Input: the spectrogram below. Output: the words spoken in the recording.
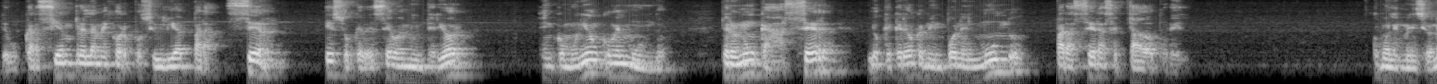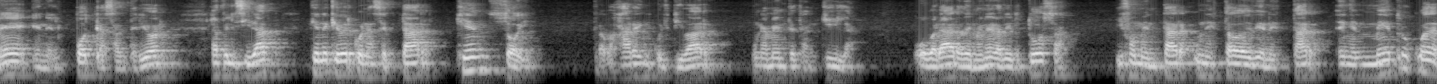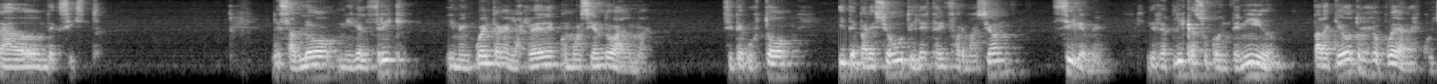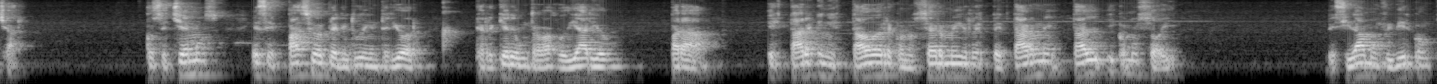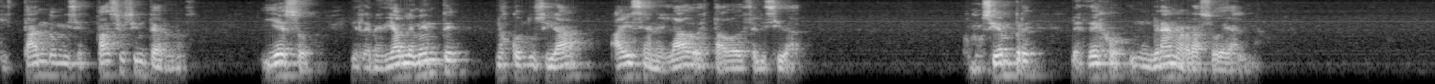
de buscar siempre la mejor posibilidad para ser eso que deseo en mi interior, en comunión con el mundo, pero nunca hacer lo que creo que me impone el mundo para ser aceptado por él. Como les mencioné en el podcast anterior, la felicidad tiene que ver con aceptar quién soy, trabajar en cultivar una mente tranquila, obrar de manera virtuosa y fomentar un estado de bienestar en el metro cuadrado donde existo. Les habló Miguel Frick y me encuentran en las redes como Haciendo Alma. Si te gustó y te pareció útil esta información, sígueme y replica su contenido para que otros lo puedan escuchar. Cosechemos ese espacio de plenitud interior que requiere un trabajo diario para estar en estado de reconocerme y respetarme tal y como soy. Decidamos vivir conquistando mis espacios internos y eso irremediablemente nos conducirá a ese anhelado estado de felicidad. Como siempre, les dejo un gran abrazo de alma.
